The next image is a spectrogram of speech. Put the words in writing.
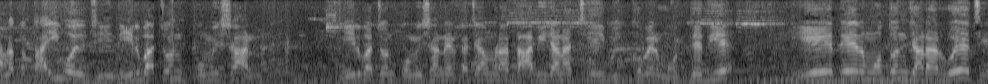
আমরা তো তাই বলছি নির্বাচন কমিশন নির্বাচন কমিশনের কাছে আমরা দাবি জানাচ্ছি এই বিক্ষোভের মধ্যে দিয়ে। এদের মতন যারা রয়েছে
